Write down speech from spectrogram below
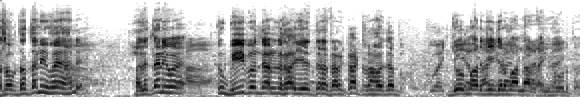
ਸੌਦਾ ਤਾਂ ਨਹੀਂ ਹੋਇਆ ਹਲੇ? ਹਲੇ ਤਾਂ ਨਹੀਂ ਹੋਇਆ? ਤੂੰ 20 ਬੰਦਿਆਂ ਨੂੰ ਦਿਖਾ ਜੇ ਤੇਰਾ ਥਣ ਘੱਟ ਨਾ ਹੋਇਆ ਜੋ ਮਰਜ਼ੀ ਜੁਰਮਾਨਾ ਲਾਈ ਹੋਰ ਤਾਂ।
